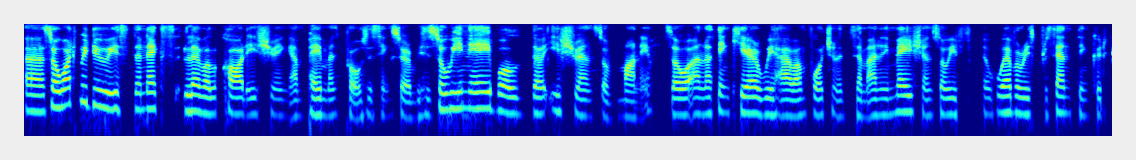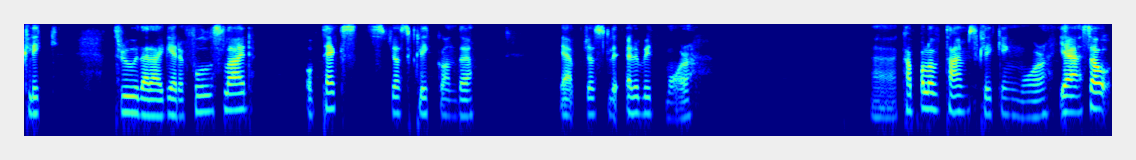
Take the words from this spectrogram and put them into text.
Uh, so what we do is the next level card issuing and payment processing services. So we enable the issuance of money. So, and I think here we have unfortunately some animation. So if whoever is presenting could click through that, I get a full slide of texts. Just click on the, yeah, just a little bit more. A couple of times clicking more. Yeah, so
